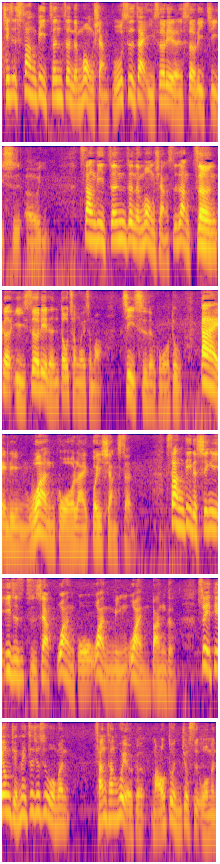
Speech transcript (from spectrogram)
其实上帝真正的梦想不是在以色列人设立祭司而已，上帝真正的梦想是让整个以色列人都成为什么祭司的国度，带领万国来归向神。上帝的心意一直是指向万国万民万邦的，所以弟兄姐妹，这就是我们常常会有个矛盾，就是我们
